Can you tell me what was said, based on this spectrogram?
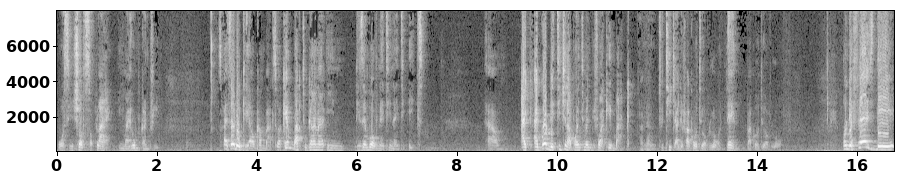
was in short supply in my home country. So I said, okay, I'll come back. So I came back to Ghana in December of 1998. Um, I, I got the teaching appointment before I came back you know, to teach at the Faculty of Law, then Faculty of Law. On the first day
